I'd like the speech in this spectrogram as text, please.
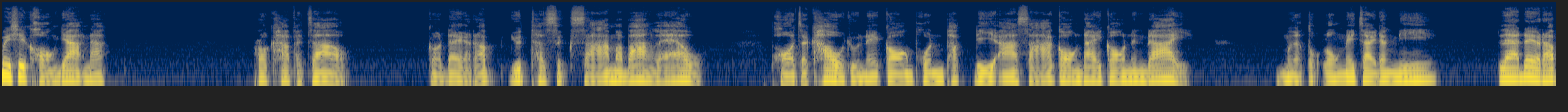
ม่ใช่ของยากนัก เพราะข้าพเจ้าก็ได้รับยุทธศึกษามาบ้างแล้ว พอจะเข้าอยู่ในกองพลพักดีอาสากองใดกองหนึ่งได้ เมื่อตกลงในใจดังนี้ และได้รับ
